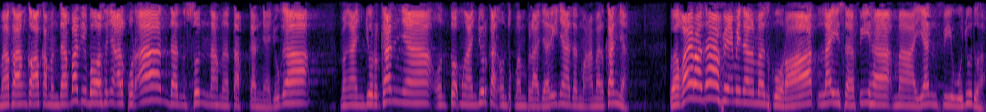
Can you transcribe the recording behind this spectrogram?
maka engkau akan mendapati bahwasanya Al-Quran dan Sunnah menetapkannya juga, menganjurkannya untuk menganjurkan untuk mempelajarinya dan mengamalkannya. Wa ghaira nafi' minal madhkurat laisa fiha ma yanfi wujuduha.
